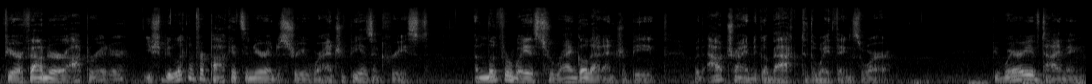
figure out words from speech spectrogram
If you're a founder or operator, you should be looking for pockets in your industry where entropy has increased and look for ways to wrangle that entropy without trying to go back to the way things were. Be wary of timing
